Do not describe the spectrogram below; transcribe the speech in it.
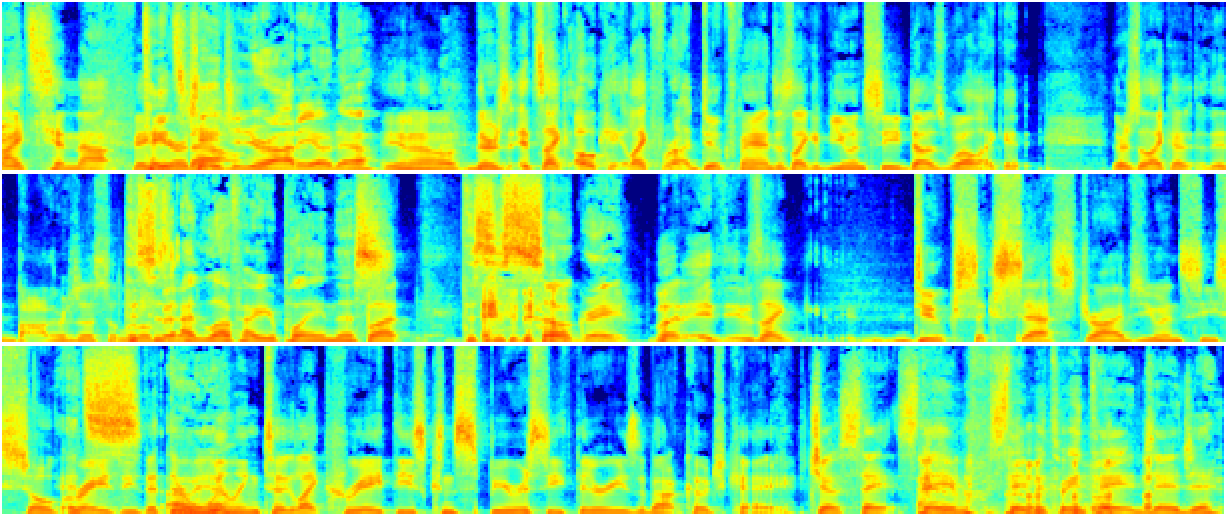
I cannot figure Tate's it out. changing your audio now. You know, there's it's like okay, like for Duke fans, it's like if UNC does well, like it, there's like a it bothers us a little This is. bit. I love how you're playing this, But- this is so great. but it, it was like Duke's success drives UNC so crazy that they're oh, yeah. willing to like create these conspiracy theories about Coach K. Joe, stay, stay, stay between Tate and JJ.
